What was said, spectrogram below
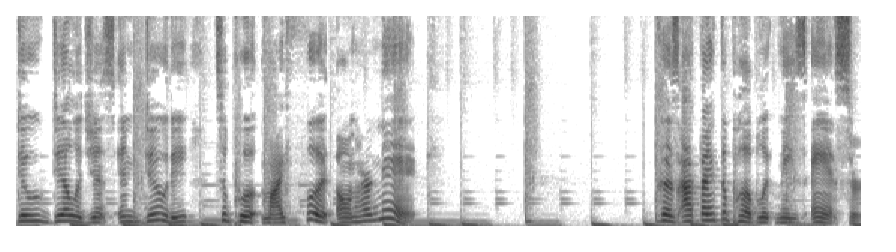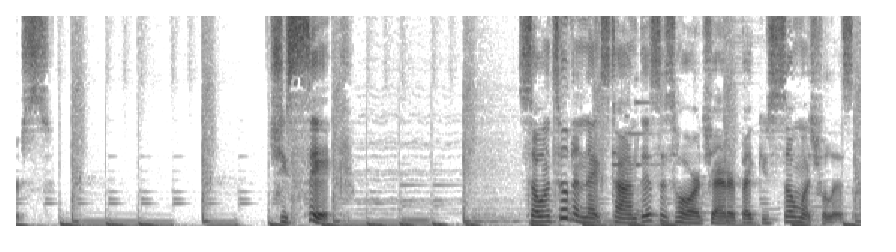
due diligence and duty to put my foot on her neck. Because I think the public needs answers. She's sick. So until the next time, this is Hard Chatter. Thank you so much for listening.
